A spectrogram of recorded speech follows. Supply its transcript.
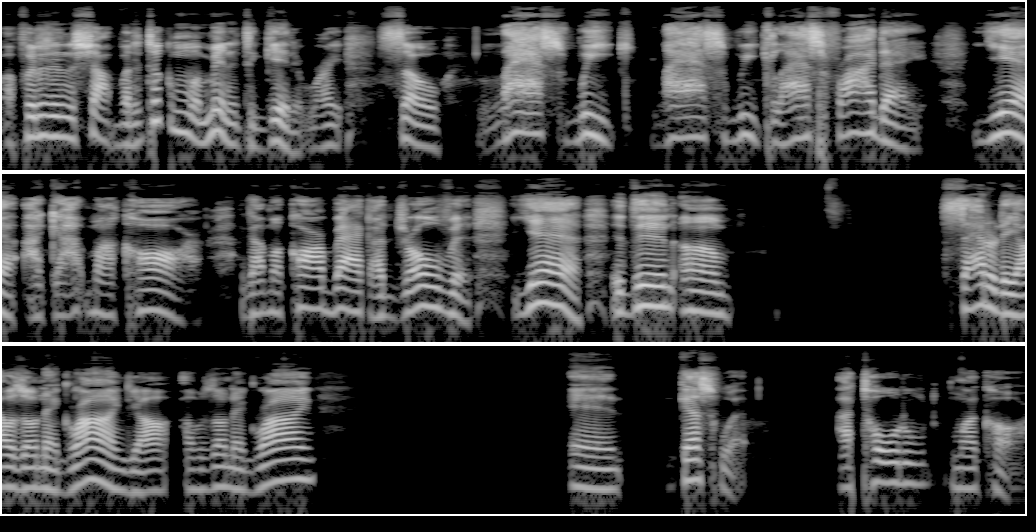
I put it in the shop, but it took them a minute to get it right. So last week, last week, last Friday, yeah, I got my car. I got my car back. I drove it. Yeah, and then um Saturday I was on that grind, y'all. I was on that grind, and guess what? I totaled my car.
